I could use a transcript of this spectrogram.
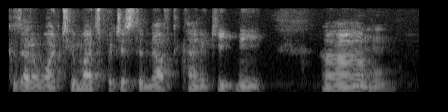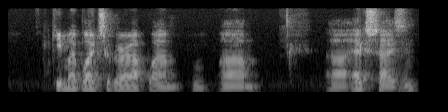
because I don't want too much, but just enough to kind of keep me um, mm-hmm. keep my blood sugar up while I'm um, uh, exercising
